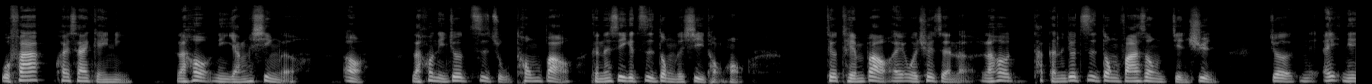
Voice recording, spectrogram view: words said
我发快筛给你，然后你阳性了哦。然后你就自主通报，可能是一个自动的系统哦，就填报，哎，我确诊了，然后他可能就自动发送简讯，就你，哎，你，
